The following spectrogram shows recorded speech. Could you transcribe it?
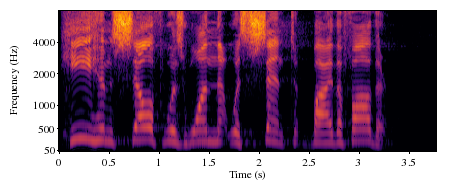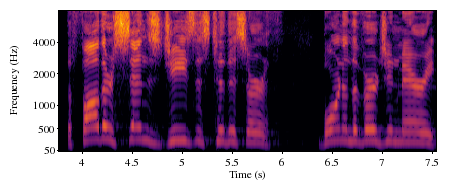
He himself was one that was sent by the Father. The Father sends Jesus to this earth. born of the Virgin Mary,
